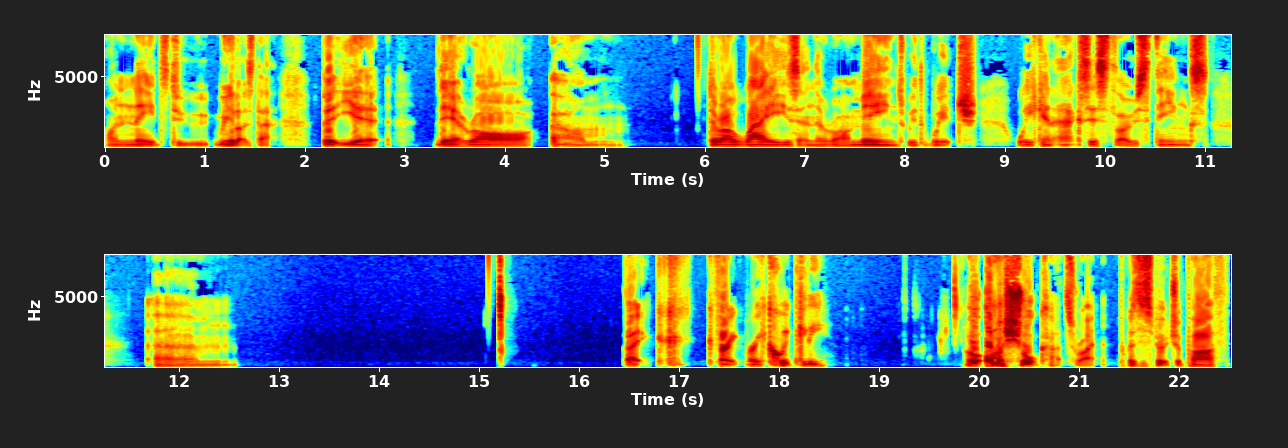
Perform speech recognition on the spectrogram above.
one needs to realize that. But yet, there are um, there are ways and there are means with which we can access those things. Um, like very very quickly or almost shortcuts right because the spiritual path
